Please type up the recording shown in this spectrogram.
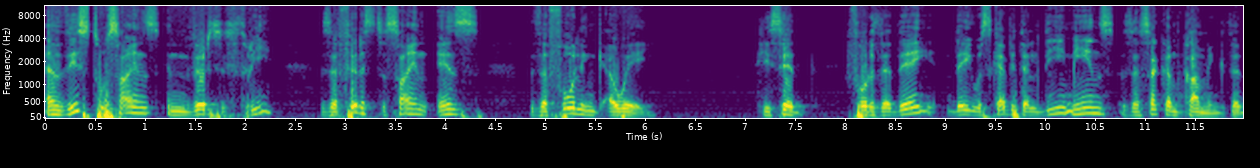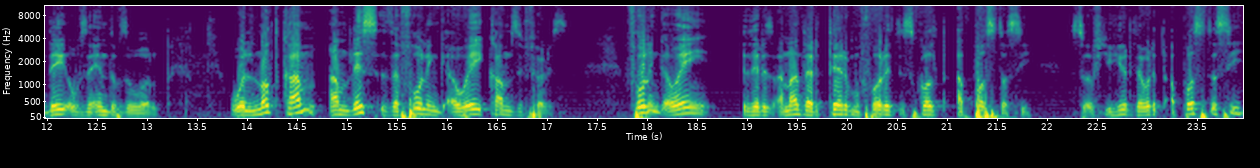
And these two signs in verse 3, the first sign is the falling away. He said, For the day, day with capital D means the second coming, the day of the end of the world, will not come unless the falling away comes first. Falling away, there is another term for it, it's called apostasy. So if you hear the word apostasy,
